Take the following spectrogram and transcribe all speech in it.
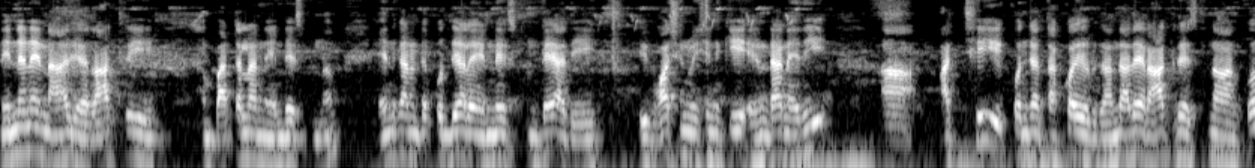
నిన్ననే నా రాత్రి బట్టలన్నీ ఎండేసుకున్నాం. ఎందుకంటే పొద్దుగాల ఎండేసుకుంటే అది ఈ వాషింగ్ మిషన్కి ఎండ అనేది వచ్చి కొంచెం తక్కువ తిరుగుతుంది. అదే రాత్రి వేసుకున్నాం అనుకో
